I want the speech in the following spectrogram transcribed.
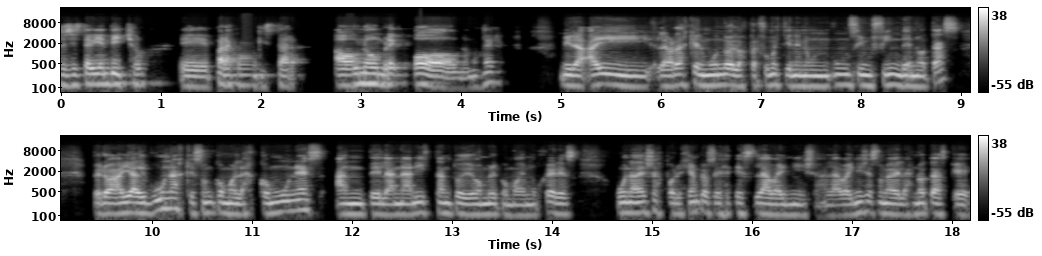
si esté bien dicho, eh, para conquistar a un hombre o a una mujer? Mira, la verdad es que el mundo de los perfumes tienen un, sinfín de notas, pero hay algunas que son como las comunes ante la nariz tanto de hombre como de mujeres. Una de ellas, por ejemplo, es, la vainilla. La vainilla es una de las notas que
